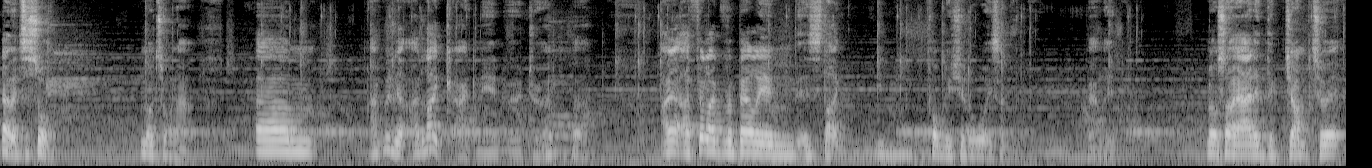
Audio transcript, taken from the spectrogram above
No, it's a sword. I'm not talking about. Um, I really... I like Agni and Rudra, but... I, I feel like Rebellion is like... You probably should always have. And also I added the jump to it.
